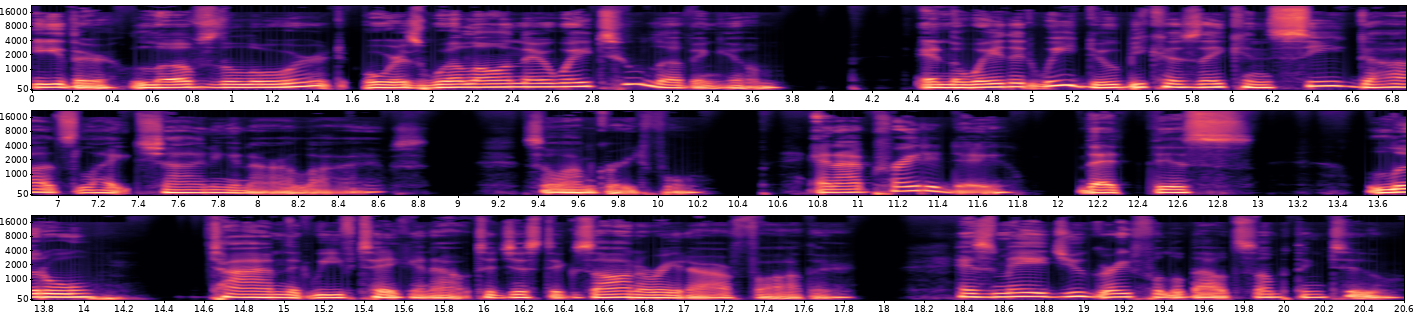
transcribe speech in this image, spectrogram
either loves the Lord or is well on their way to loving Him in the way that we do because they can see God's light shining in our lives. So I'm grateful. And I pray today that this little time that we've taken out to just exonerate our Father has made you grateful about something too.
